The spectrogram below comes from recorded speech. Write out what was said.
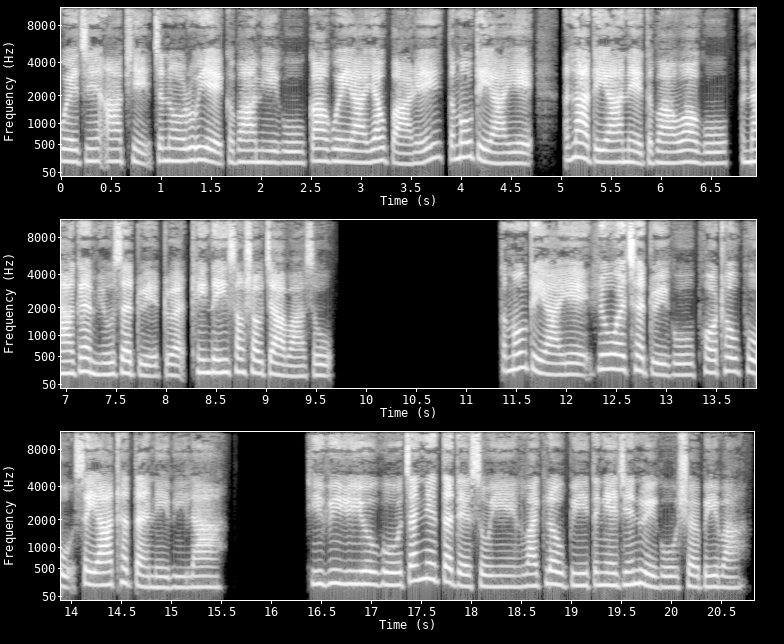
ကွယ်ခြင်းအားဖြင့်ကျွန်တော်တို့ရဲ့ကဘာမြေကိုကာကွယ်ရာရောက်ပါတယ်။သမုဒ္ဒရာရဲ့အလှတရားနဲ့တဘာဝကိုအနာဂတ်မျိုးဆက်တွေအတွက်ထိန်းသိမ်းစောင့်ရှောက်ကြပါစို့။သမုဒ္ဒရာရဲ့လျှို့ဝှက်ချက်တွေကိုဖော်ထုတ်ဖို့စိတ်အားထက်သန်နေပြီလား။ဒီဗီဒီယိုကိုကြိုက်နှစ်သက်တယ်ဆိုရင် like လုပ်ပြီးတငယ်ချင်းတွေကို share ပေးပါ။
